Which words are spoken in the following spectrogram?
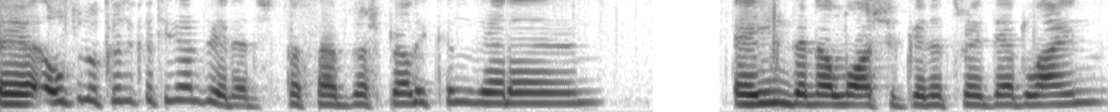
Eh, a última coisa que eu tinha a dizer antes de passarmos aos Pelicans era ainda na lógica da trade deadline.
